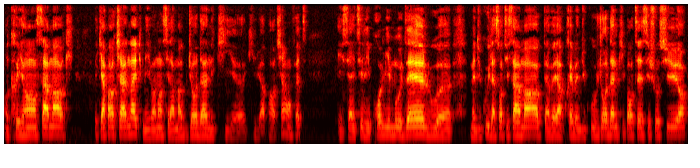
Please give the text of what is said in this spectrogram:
En créant sa marque et qui appartient à Nike, mais vraiment c'est la marque Jordan qui, euh, qui lui appartient en fait. Et ça a été les premiers modèles où, euh, mais du coup, il a sorti sa marque. Tu avais après, mais du coup, Jordan qui portait ses chaussures.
